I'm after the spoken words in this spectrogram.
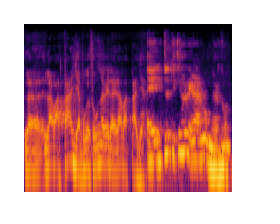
la, la batalla, porque fue una verdadera batalla. Eh, yo te quiero agregar algo, Humberto,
